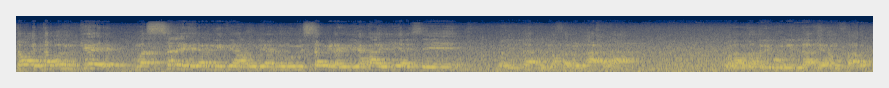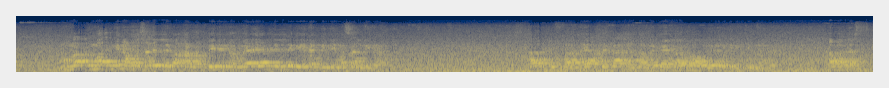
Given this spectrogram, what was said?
توا التمن كي مسألة ينقي فيها مولي أنه مسألة يكاي هي سي. ولله المثل الأعلى. ولا تضربوا لله أمثال ما ما كنا مسألة اللي ما ربهن ويا يلي اللي جينا بدي مسألة. أرد من يا أخي كاحل تبع كيف رباولي لكن أبدا.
